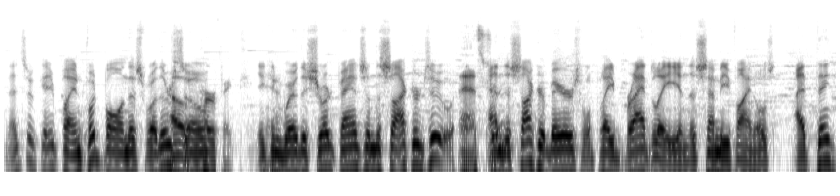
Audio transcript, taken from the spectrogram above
that's okay. Playing football in this weather, Oh, so perfect. You can wear the short pants and the soccer too. That's true. And the soccer Bears will play Bradley in the semifinals. I think,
